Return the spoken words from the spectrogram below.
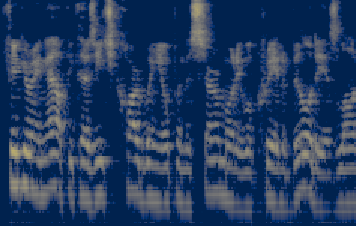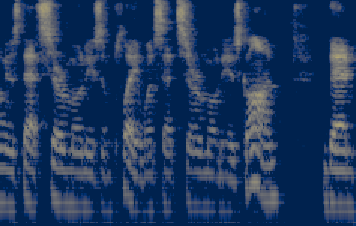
figuring out, because each card when you open the ceremony will create an ability as long as that ceremony is in play. Once that ceremony is gone, then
